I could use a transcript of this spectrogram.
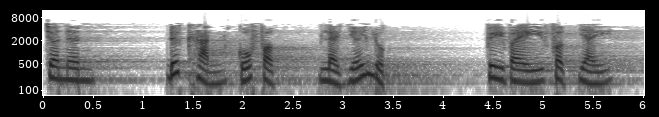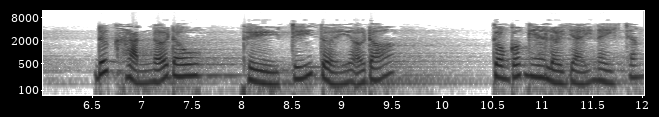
Cho nên, đức hạnh của Phật là giới luật. Vì vậy Phật dạy, đức hạnh ở đâu thì trí tuệ ở đó. Con có nghe lời dạy này chăng?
